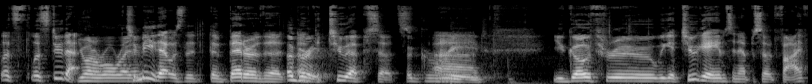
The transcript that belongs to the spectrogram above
Let's let's do that. You wanna roll right To in? me, that was the, the better of the, of the two episodes. Agreed. Um, you go through. We get two games in episode five.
